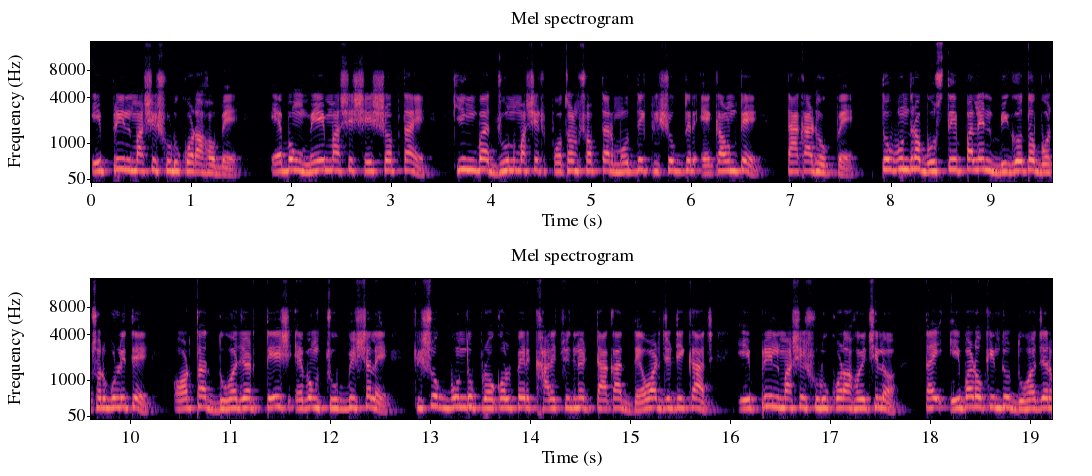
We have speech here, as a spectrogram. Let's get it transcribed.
এপ্রিল মাসে শুরু করা হবে এবং মে মাসের শেষ সপ্তাহে কিংবা জুন মাসের প্রথম সপ্তাহের মধ্যে কৃষকদের অ্যাকাউন্টে টাকা ঢুকবে। তো বন্ধুরা, বুঝতেই পারলেন বিগত বছরগুলিতে, অর্থাৎ দু হাজার তেইশ এবং চব্বিশ সালে কৃষক বন্ধু প্রকল্পের খারিফ সিজনের টাকা দেওয়ার যেটি কাজ এপ্রিল মাসে শুরু করা হয়েছিল, তাই এবারও কিন্তু দু হাজার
